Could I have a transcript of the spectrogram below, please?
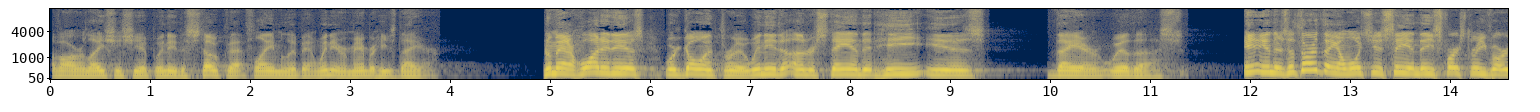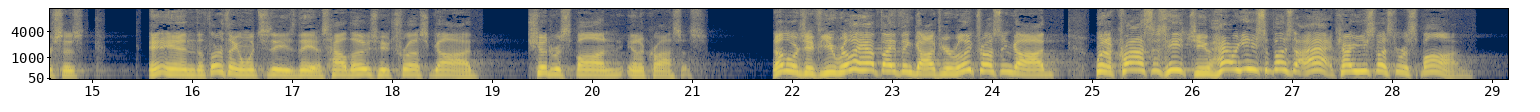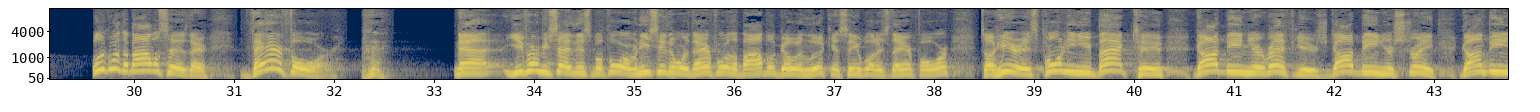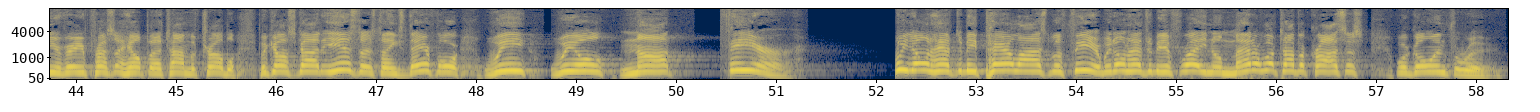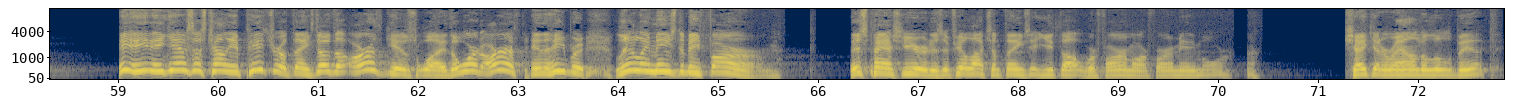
of our relationship. We need to stoke that flame a little bit. We need to remember He's there. No matter what it is we're going through, we need to understand that He is there with us. And, there's a third thing I want you to see in these first three verses. And the third thing I want you to see is this how those who trust God should respond in a crisis. In other words, if you really have faith in God, if you're really trusting God, when a crisis hits you, how are you supposed to act? How are you supposed to respond? Well, look what the Bible says there. Therefore, Now, you've heard me say this before. When you see the word therefore in the Bible, go and look and see what it's there for. So here it's pointing you back to God being your refuge, God being your strength, God being your very present help in a time of trouble. Because God is those things. Therefore, we will not fear. We don't have to be paralyzed with fear. We don't have to be afraid no matter what type of crisis we're going through. He, he, gives us kind of a picture of things. Though the earth gives way, the word earth in the Hebrew literally means to be firm. This past year, does it feel like some things that you thought were firm aren't firm anymore? Shaking around a little bit?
